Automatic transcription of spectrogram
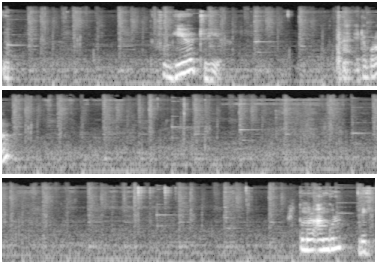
No. From here to here. হ্যাঁ এটা করো তোমার আঙ্গুল দেখি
